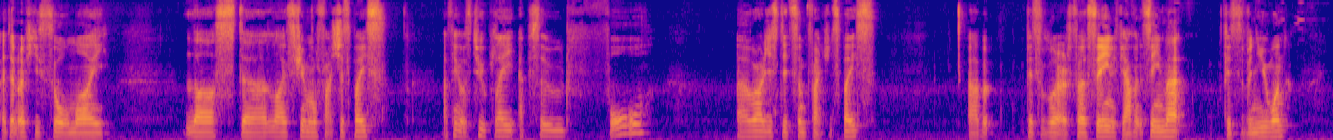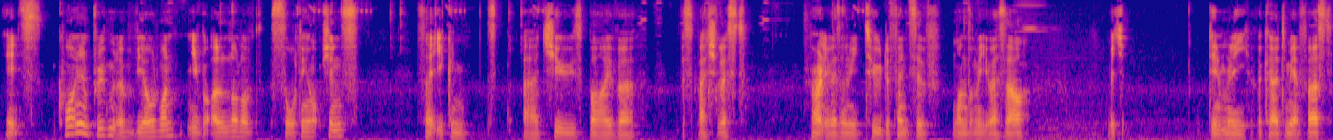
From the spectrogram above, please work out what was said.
I don't know if you saw my last uh, live stream on Fractured Space. I think it was two play episode four, uh, where I just did some Fractured Space. Uh, but this is what I've first seen. If you haven't seen that, this is the new one. It's quite an improvement over the old one. You've got a lot of sorting options, so that you can uh, choose by the, the specialist. Apparently there's only two defensive ones on the USR, which didn't really occur to me at first,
